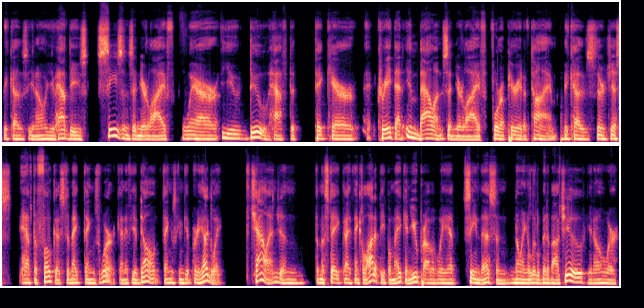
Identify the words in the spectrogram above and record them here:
because, you know, you have these seasons in your life where you do have to take care, create that imbalance in your life for a period of time because they're just have to focus to make things work. And if you don't, things can get pretty ugly. The challenge, and the mistake I think a lot of people make, and you probably have seen this and knowing a little bit about you, you know, where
